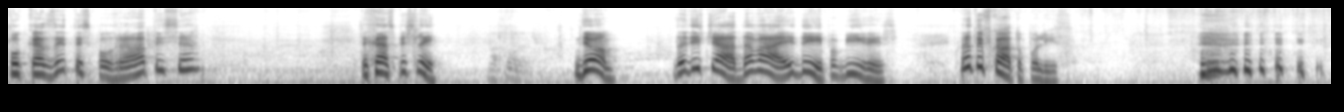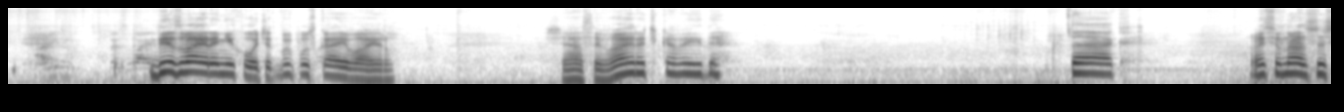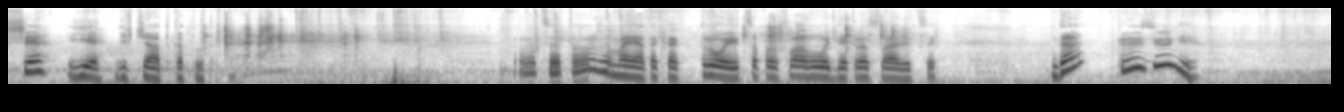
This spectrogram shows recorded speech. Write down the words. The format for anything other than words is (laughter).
Показитись, погратися. Техас, пішли. Йдем. До дівчат, давай, йди, побігаєш. Куди ти в хату поліз? Без вайра не хоче, випускай вайру. Зараз і вайрочка вийде. Так. Ось у нас же ще є дівчатка тут. Оце теж моя така троїця прошлогодня красавиці. Да? Красюні?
